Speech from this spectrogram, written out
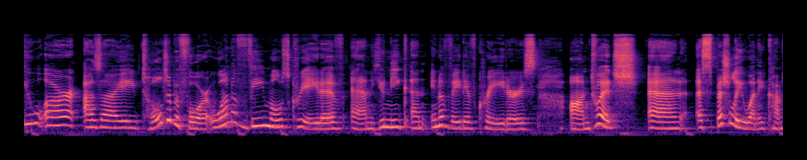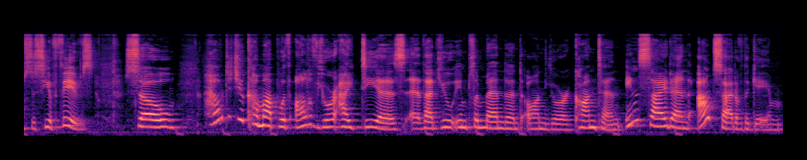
you are, as I told you before, one of the most creative and unique and innovative creators on Twitch, and especially when it comes to Sea of Thieves. So, how did you come up with all of your ideas uh, that you implemented on your content inside and outside of the game?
